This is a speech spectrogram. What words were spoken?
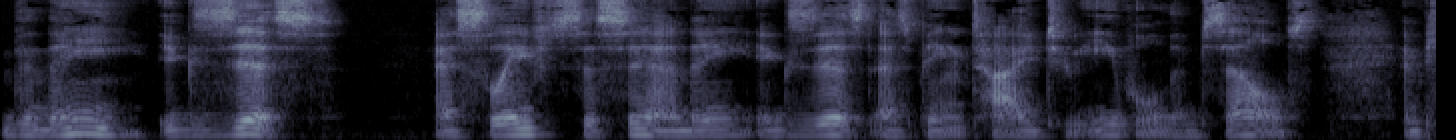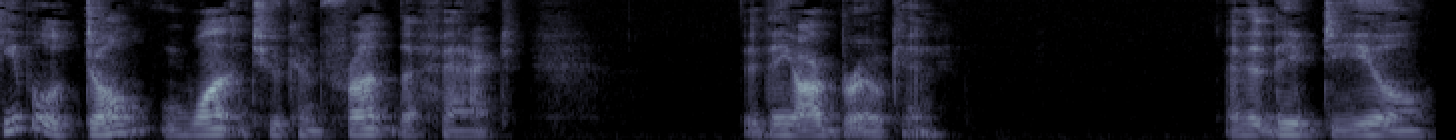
then they exist as slaves to sin. They exist as being tied to evil themselves. And people don't want to confront the fact that they are broken and that they deal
